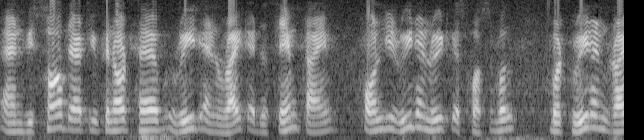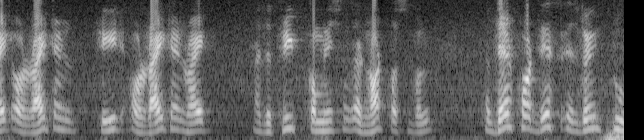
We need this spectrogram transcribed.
and we saw that you cannot have read and write at the same time. Only read and read is possible but read and write or write and read or write and write uh, the three combinations are not possible. Therefore this is going to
